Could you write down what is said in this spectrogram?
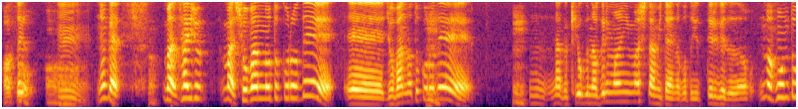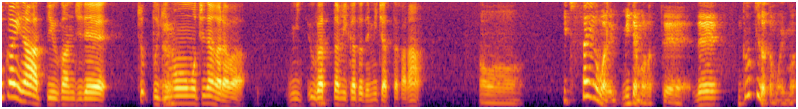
あそう。うんうん。なんかまあ最初まあ初盤のところで、えー序盤のところで、うん。うん。なんか記憶なくなりましたみたいなこと言ってるけどまあ本当かいなっていう感じでちょっと疑問を持ちながらは、みうがった見方で見ちゃったかな、あー一応最後まで見てもらってでどっちだと思いま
